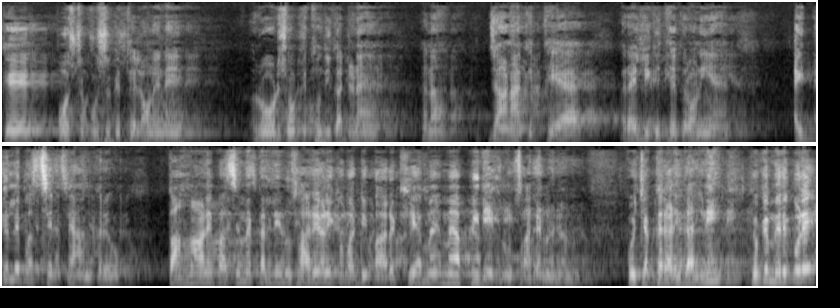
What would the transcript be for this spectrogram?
ਕਿ ਪੋਸਟਰ ਪੂਸਟਰ ਕਿੱਥੇ ਲਾਉਣੇ ਨੇ, ਰੋਡ ਸ਼ੋਅ ਕਿੱਥੋਂ ਦੀ ਕੱਢਣਾ ਹੈ, ਹੈਨਾ? ਜਾਣਾ ਕਿੱਥੇ ਹੈ, ਰੈਲੀ ਕਿੱਥੇ ਕਰਾਉਣੀ ਹੈ। ਇਧਰਲੇ ਪਾਸੇ ਨਾ ਧਿਆਨ ਕਰਿਓ। ਤਾਹਾਂ ਵਾਲੇ ਪਾਸੇ ਮੈਂ ਇਕੱਲੇ ਨੂੰ ਸਾਰੇ ਵਾਲੀ ਕਬੱਡੀ ਪਾ ਰੱਖੀ ਹੈ, ਮੈਂ ਮੈਂ ਆਪ ਹੀ ਦੇਖ ਲੂੰ ਸਾਰਿਆਂ ਨੂੰ, ਇਹਨਾਂ ਨੂੰ। ਕੋਈ ਚੱਕਰ ਵਾਲੀ ਗੱਲ ਨਹੀਂ, ਕਿਉਂਕਿ ਮੇਰੇ ਕੋਲੇ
